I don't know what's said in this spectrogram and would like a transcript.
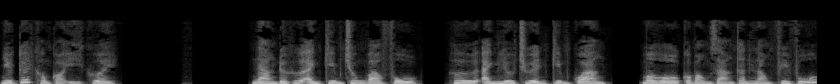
như tuyết không có ý cười. Nàng được hư ảnh kim trung bao phủ, hư ảnh lưu truyền kim quang, mơ hồ có bóng dáng thần long phi vũ,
